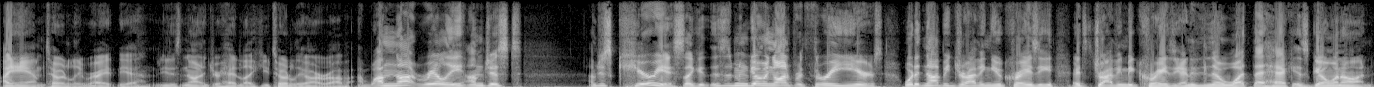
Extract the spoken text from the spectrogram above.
I am totally right. Yeah, you just nodded your head like you totally are, Rob. I'm not really. I'm just, I'm just curious. Like this has been going on for three years. Would it not be driving you crazy? It's driving me crazy. I need to know what the heck is going on.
